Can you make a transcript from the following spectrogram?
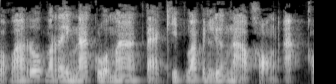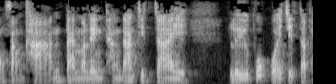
บอกว่าโรคมะเร็งน่ากลัวมาก แต่คิดว่าเป็นเรื่องราวของอะของสังขาร แต่มะเร็งทางด้านจิตใจ หรือผู้ป่วยจิตเภ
